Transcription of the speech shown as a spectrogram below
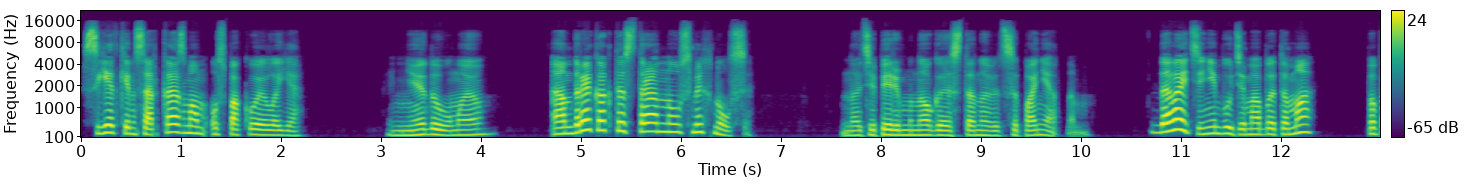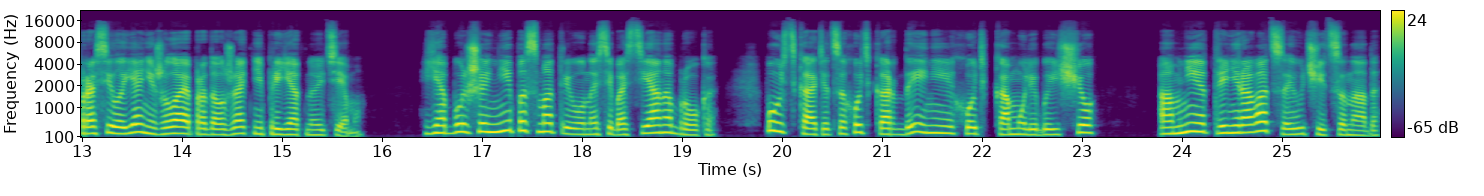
С едким сарказмом успокоила я. «Не думаю». Андре как-то странно усмехнулся. «Но теперь многое становится понятным». «Давайте не будем об этом, а?» — попросила я, не желая продолжать неприятную тему. «Я больше не посмотрю на Себастьяна Брока. Пусть катится хоть к Ордении, хоть к кому-либо еще, а мне тренироваться и учиться надо».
